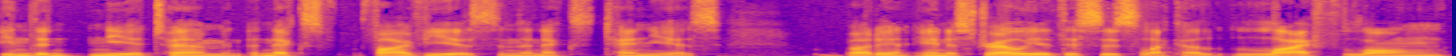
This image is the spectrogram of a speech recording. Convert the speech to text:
in the near term, in the next five years, in the next 10 years. But in, in Australia, this is like a lifelong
